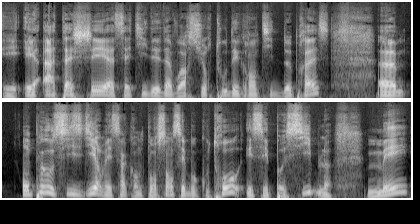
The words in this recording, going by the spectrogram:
est, attaché à cette idée d'avoir surtout des grands titres de presse. On peut aussi se dire, mais 50% c'est beaucoup trop, et c'est possible, mais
